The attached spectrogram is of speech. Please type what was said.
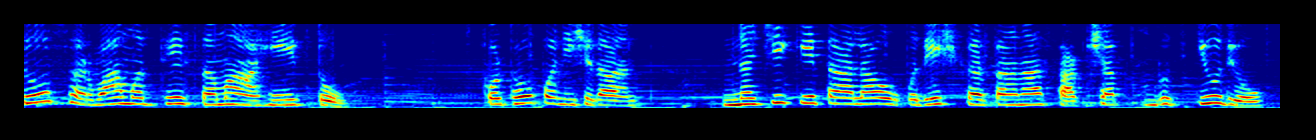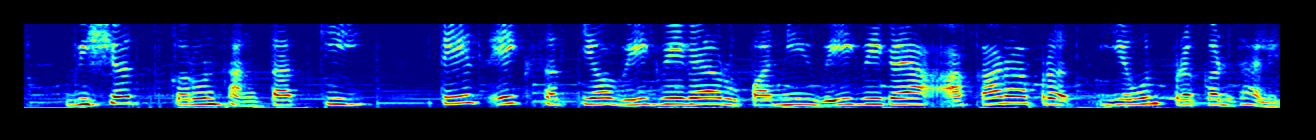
जो सर्वामध्ये सम आहे तो. कठोपनिषदांत नचिकेताला उपदेश करताना साक्षात मृत्यूदेव विशद करून सांगतात की तेच एक सत्य वेगवेगळ्या रूपांनी वेगवेगळ्या आकाराप्रत येऊन प्रकट झाले.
